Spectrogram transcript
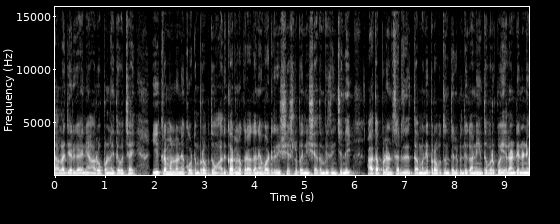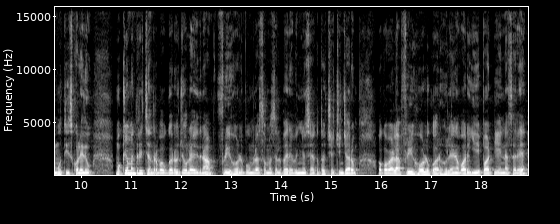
చాలా జరిగాయని ఆరోపణలు అయితే వచ్చాయి. ఈ క్రమంలోనే కూటమి ప్రభుత్వం అధికారంలోకి రాగానే వాటి రిజిస్ట్రేషన్లపై నిషేధం విధించింది. ఆ తప్పులను సరిదిద్దామని ప్రభుత్వం తెలిపింది కానీ ఇంతవరకు ఎలాంటి నిర్ణయం తీసుకోలేదు. ముఖ్యమంత్రి చంద్రబాబు గారు జూలై ఐదున ఫ్రీ హోల్డ్ భూముల సమస్యలపై రెవెన్యూ శాఖతో చర్చించారు. ఒకవేళ ఫ్రీ హోల్డ్కు అర్హులైన వారు ఏ పార్టీ అయినా సరే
